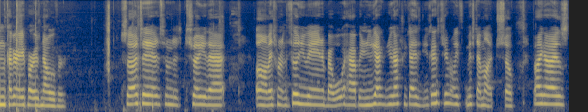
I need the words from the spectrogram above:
And the copyrighted part is now over. So that's it. I just wanted to show you that. Um, I just wanted to fill you in about what would happen. You, you actually guys, you guys didn't really miss that much. So, bye guys.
